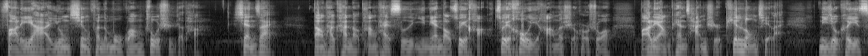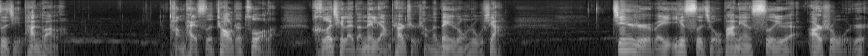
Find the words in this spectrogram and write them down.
法利亚用兴奋的目光注视着他。现在，当他看到唐泰斯已念到最好最后一行的时候，说：“把两片残纸拼拢起来，你就可以自己判断了。”唐泰斯照着做了，合起来的那两片纸上的内容如下：今日为一四九八年四月二十五日，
